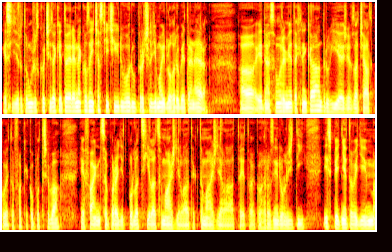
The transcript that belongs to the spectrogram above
jestli do toho můžu skočit, tak je to jeden jako z nejčastějších důvodů, proč lidi mají dlouhodobě trenéra. Uh, jedna je samozřejmě technika, druhý je, že v začátku je to fakt jako potřeba. Je fajn se poradit podle cíle, co máš dělat, jak to máš dělat. Je to jako hrozně důležitý. I zpětně to vidím,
